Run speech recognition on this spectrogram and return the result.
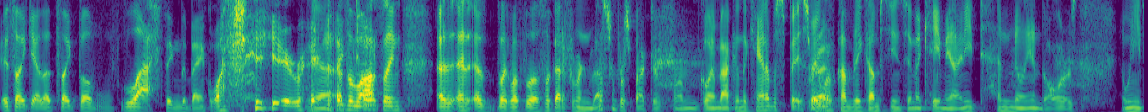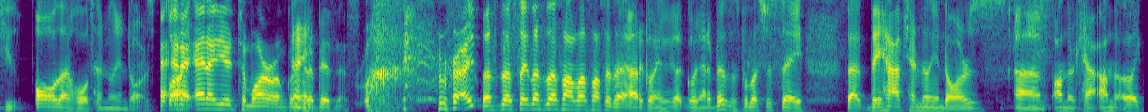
It's like, yeah, that's like the last thing the bank wants to hear, right? Yeah, Like, that's the last thing. And, and as, like, let's let's look at it from an investment perspective, from going back in the cannabis space, right? Right. When a company comes to you and saying like, "Hey, man, I need ten million dollars, and we need to use all that whole ten million dollars," And, I, and I need it tomorrow. I'm going out of business, right? let's let's say let's let's not let's not say that out of going going out of business, but let's just say that they have ten million dollars um, on their cap on the, like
